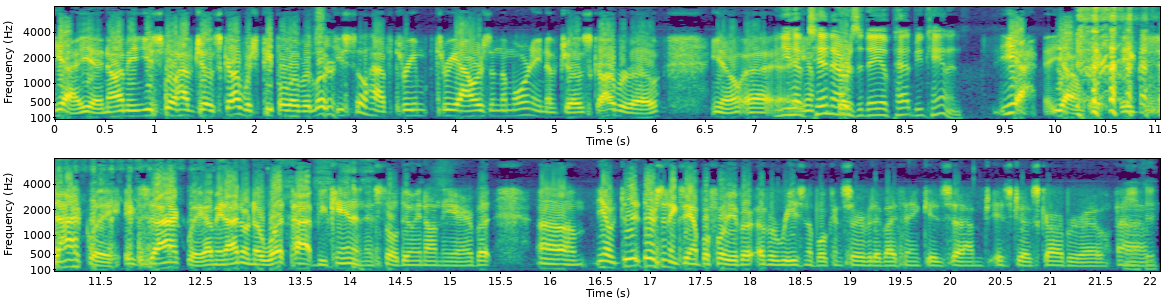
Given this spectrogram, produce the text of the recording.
Yeah, yeah. No, I mean, you still have Joe Scarborough, which people overlook. Sure. You still have three three hours in the morning of Joe Scarborough. You know, uh, And you have know, 10 but- hours a day of Pat Buchanan. Yeah, yeah, exactly, exactly. I mean, I don't know what Pat Buchanan is still doing on the air, but um, you know, th- there's an example for you of a, of a reasonable conservative. I think is um, is Joe Scarborough. Um, Okay.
